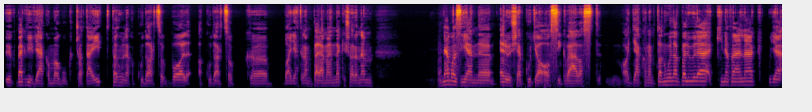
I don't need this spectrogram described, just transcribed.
ők megvívják a maguk csatáit, tanulnak a kudarcokból, a kudarcokba egyáltalán belemennek, és arra nem, nem az ilyen erősebb kutya asszik választ adják, hanem tanulnak belőle, kinevelnek, ugye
